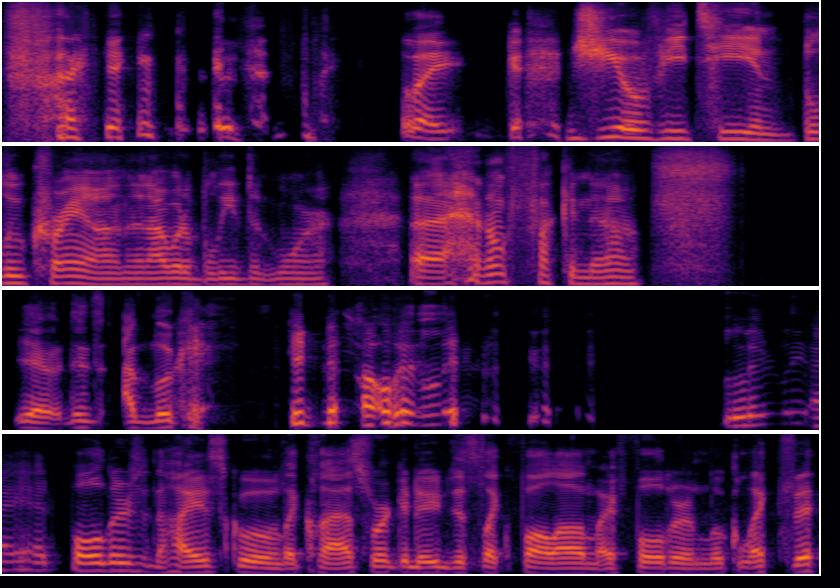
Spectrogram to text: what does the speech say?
fucking like govt and blue crayon, and I would have believed it more. Uh, I don't fucking know. Yeah, it's, I'm eh. looking right now. It literally, literally, I had folders in high school of like classwork, and it would just like fall out of my folder and look like this.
